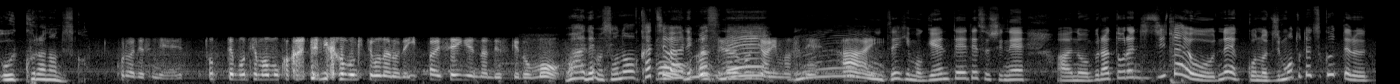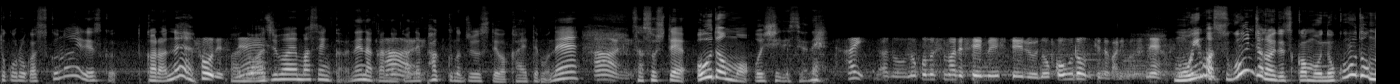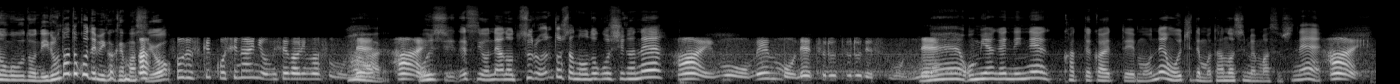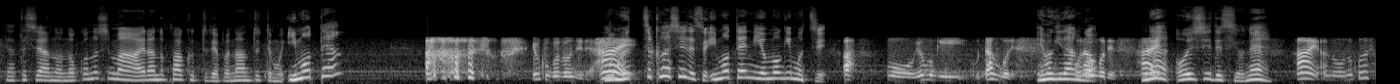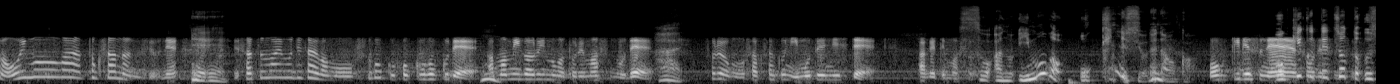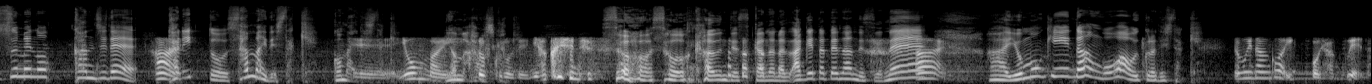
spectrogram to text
おいくらなんですか？これはですね、とっても手間もかかってみかんも貴重なので、一杯1000円なんですけども。まあでもその価値はありますね。ありますね。はい。ぜひも限定ですしね、あのブラッドオレンジ自体をね、この地元で作ってるところが少ないですからね。そうですね。あの味わえませんからねなかなかね、はい、パックのジュースでは買えてもね、はい、さあそしておうどんも美味しいですよね。はい。あの能古の島で製麺しているのこうどんっていうのがありますね。もう今すごいんじゃないですか。もうのこうどんのこうどんでいろんなところで見かけますよ。そうです。結構市内にお店がありますもんね。はい、はい、美味しいですよね。あのつるんとした喉越しがね。はい。もう麺もねつるつるですもんね。ね。お土産にね買って帰ってもねお家でも楽しめますしね。はい。で私あの能古の島アイランドパークってやっぱなんといっても芋店 よくご存知で、はい、めっちゃ詳しいですよ。芋天によもぎ餅。あ、もうよもぎ団子です。よもぎ団子です。はい、ね、美味しいですよね。はい、あの能古島お芋が特産なんですよね。ええ、でさつまいも自体はもうすごくホクホクで甘みがある芋が取れますので、うん、はい、それをもうサクサクに芋天にしてあげてます。そう、あの芋が大きいんですよね、なんか。大きいですね。大きくてちょっと薄めの感じで、はい、カリッと三枚でしたっけ？五枚でしたっけ？四、えー、枚一袋で二百円です。そうそう買うんです必ず揚げたてなんですよね。はい。はい、よもぎ団子はおいくらでしたっけ？よもぎ団子は一個百円。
